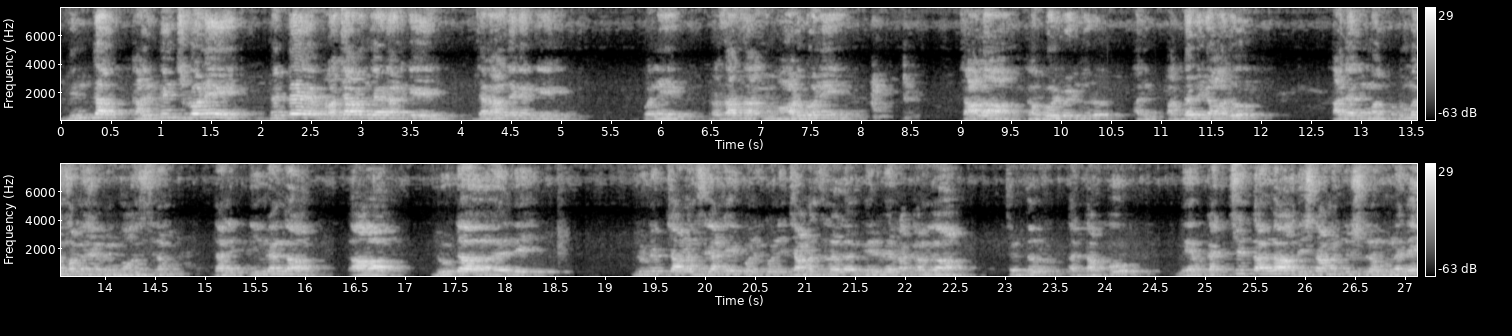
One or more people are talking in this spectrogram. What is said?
వింత కల్పించుకొని పెద్ద ప్రచారం చేయడానికి జనాల దగ్గరికి కొన్ని ప్రసాదాలను వాడుకొని చాలా గబ్బులు పెడుతున్నారు. అది పద్ధతి కాదు. అది మా కుటుంబ సమస్యగా మేము భావిస్తున్నాం. దాన్ని తీవ్రంగా ఆ, యూట ఇది యూట్యూబ్ ఛానల్స్ కానీ కొన్ని కొన్ని ఛానల్స్లలో వేరు వేరు రకాలుగా చెప్తారు. అది తప్పు. మేము ఖచ్చితంగా అధిష్టానం దృష్టిలో ఉన్నది.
